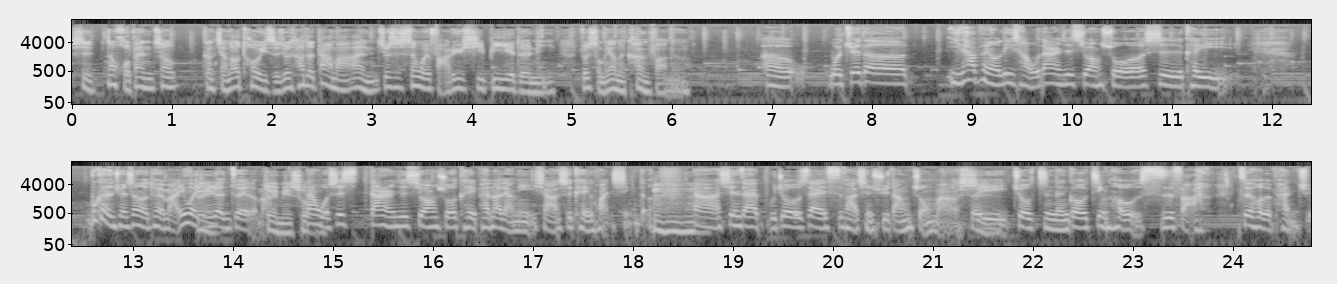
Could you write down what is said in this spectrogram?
是。那伙伴叫刚讲到 Toyz，就是他的大麻案，就是身为法律系毕业的你，有什么样的看法呢？呃，我觉得以他朋友立场，我当然是希望说是可以。不可能全身而退嘛，因为已经认罪了嘛。对，对，没错。但我是当然是希望说可以判到两年以下是可以缓刑的。嗯哼哼。那现在不就在司法程序当中嘛，所以就只能够静候司法最后的判决。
